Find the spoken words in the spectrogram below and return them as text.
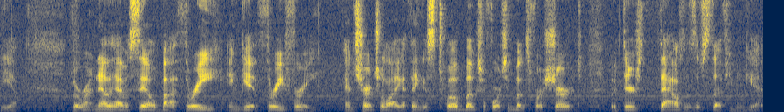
Yeah. But right now they have a sale: buy three and get three free. And shirts are like I think it's twelve bucks or fourteen bucks for a shirt, but there's thousands of stuff you can get.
